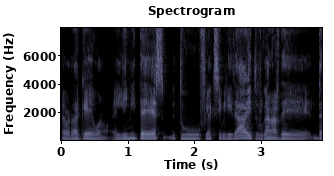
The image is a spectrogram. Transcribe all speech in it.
La verdad que bueno, el límite es tu flexibilidad y tus ganas de, de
